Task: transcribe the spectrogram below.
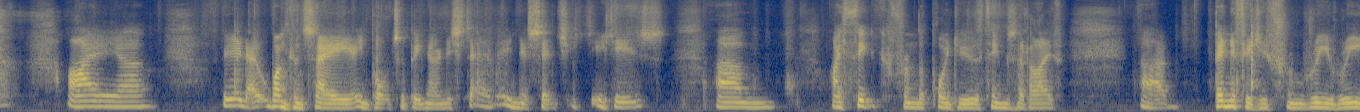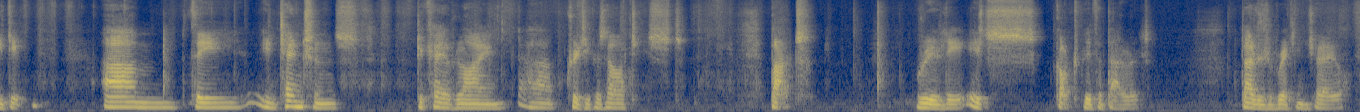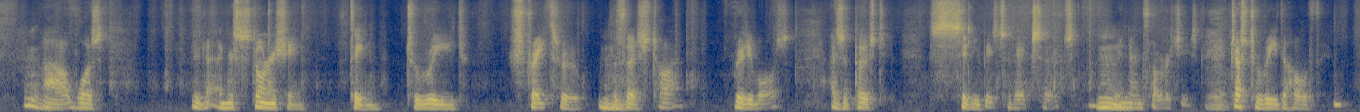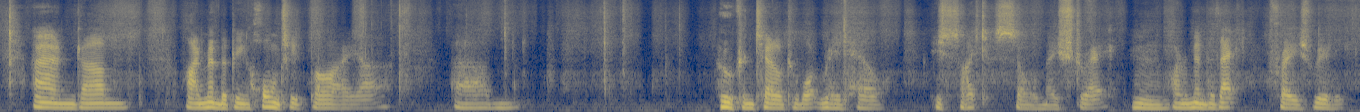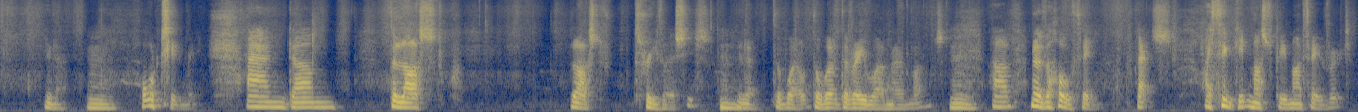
I. Uh, you know, one can say importance of being earnest. In a sense, it, it is. Um, I think, from the point of view of things that I've uh, benefited from rereading um, the intentions decay of lying uh, critic as artist but really it's got to be the ballad ballad of reading gaol hmm. uh, was you know, an astonishing thing to read straight through mm. the hmm. first time really was as opposed to silly bits of excerpts mm. in anthologies yeah. just to read the whole thing and um, I remember being haunted by uh, um, who can tell to what red hell his sightless soul may stray. I remember that phrase really, you know, haunting me. And um, the last last three verses, you know, the well, the, well- the very well-known ones. Um, no, the whole thing. That's. I think it must be my favourite.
